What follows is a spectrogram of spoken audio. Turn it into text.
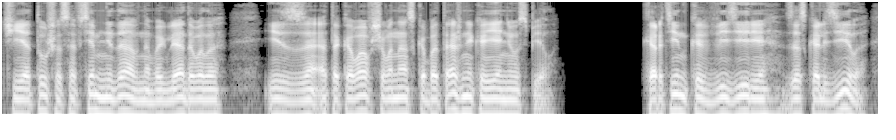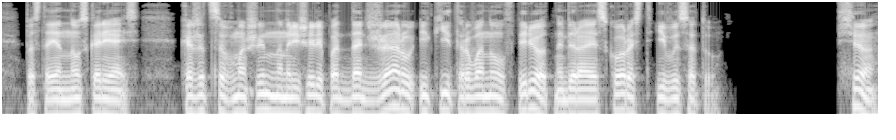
чья туша совсем недавно выглядывала из-за атаковавшего нас каботажника, я не успел. Картинка в визире заскользила, постоянно ускоряясь. Кажется, в машинном решили поддать жару, и кит рванул вперед, набирая скорость и высоту. Все,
